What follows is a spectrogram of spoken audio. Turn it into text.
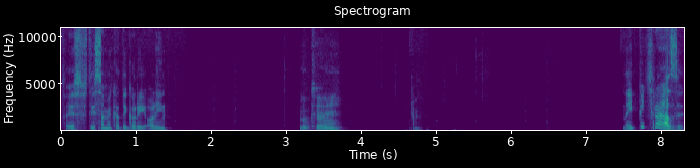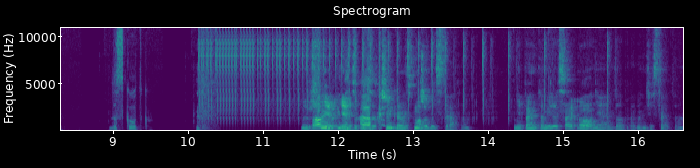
To jest w tej samej kategorii Olin. Okej. No i pięć razy. Do skutku. Już nie, nie wiem, co to jest za skrzynka, więc może być strata. Nie pamiętam ile saj... O nie, dobra, będzie strata.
